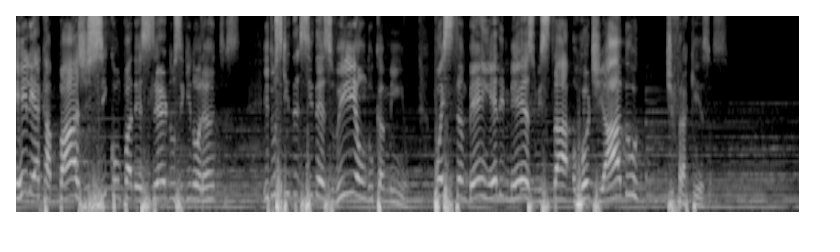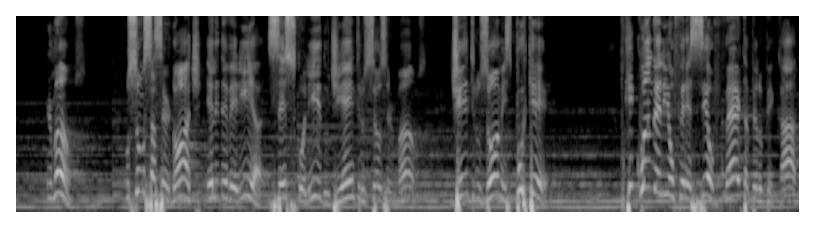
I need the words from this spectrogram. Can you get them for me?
Ele é capaz de se compadecer dos ignorantes e dos que se desviam do caminho, pois também ele mesmo está rodeado de fraquezas. Irmãos, o sumo sacerdote, ele deveria ser escolhido de entre os seus irmãos, de entre os homens, por quê? Porque quando ele ia oferecer oferta pelo pecado,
